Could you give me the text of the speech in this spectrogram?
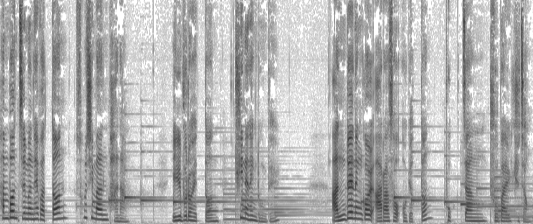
한 번쯤은 해봤던 소심한 반항. 일부러 했던 튀는 행동들. 안 되는 걸 알아서 어겼던 복장, 두발 규정.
